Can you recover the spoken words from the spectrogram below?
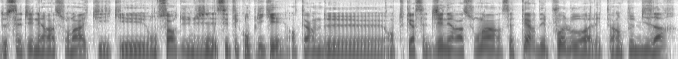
de cette génération-là. Qui, qui, on sort d'une, c'était compliqué en termes de, en tout cas cette génération-là, hein, cette ère des poids lourds, elle était un peu bizarre.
